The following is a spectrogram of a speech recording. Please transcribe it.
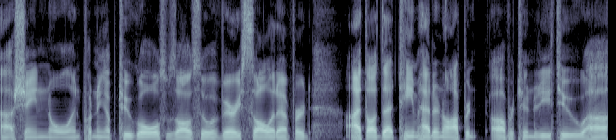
Uh, Shane Nolan putting up two goals was also a very solid effort. I thought that team had an opp- opportunity to uh,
